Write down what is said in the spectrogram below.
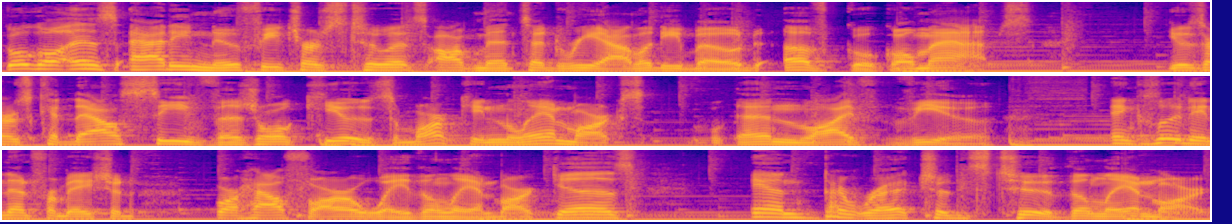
Google is adding new features to its augmented reality mode of Google Maps. Users can now see visual cues marking landmarks in live view, including information for how far away the landmark is and directions to the landmark.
